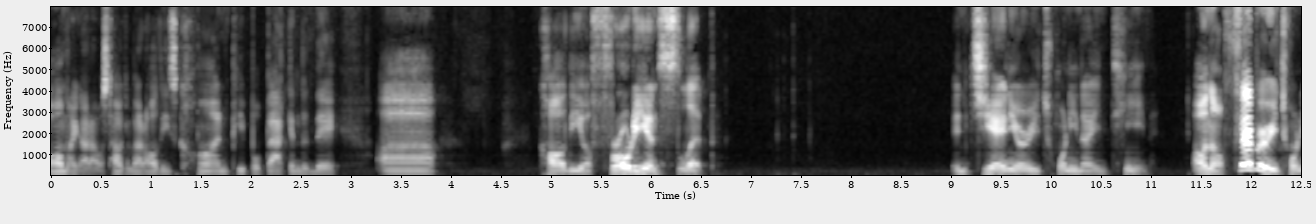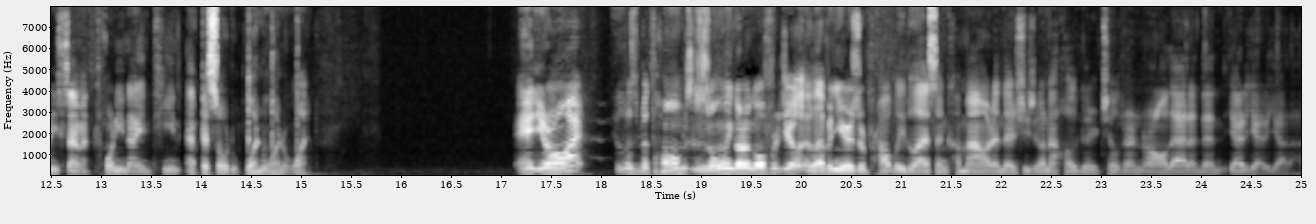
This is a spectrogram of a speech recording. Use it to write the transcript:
Oh my god, I was talking about all these con people back in the day. Uh, called the Fraudean slip in January 2019. Oh no, February 27th, 2019, episode 111. And you know what? Elizabeth Holmes is only gonna go for jail 11 years or probably less and come out, and then she's gonna hug her children and all that, and then yada yada yada.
